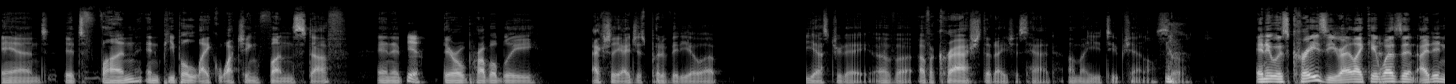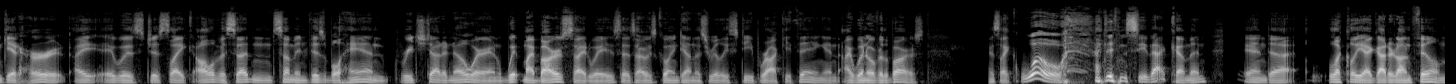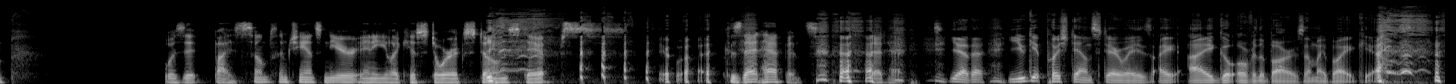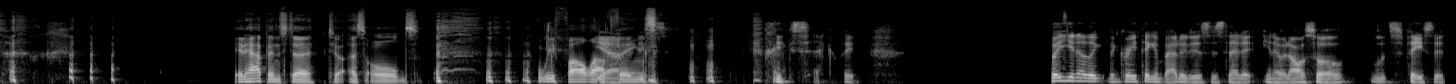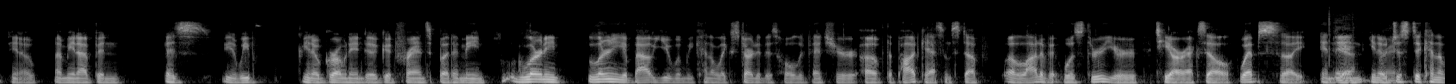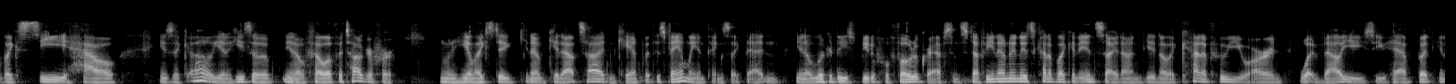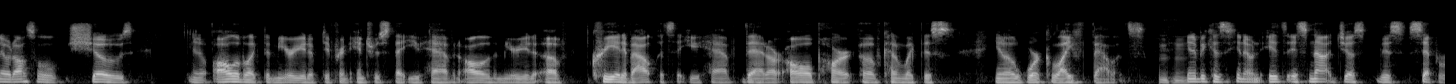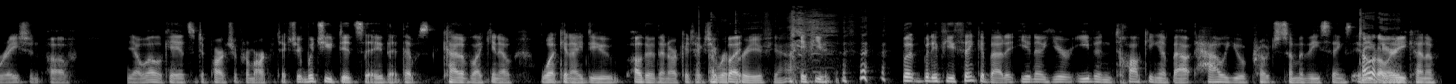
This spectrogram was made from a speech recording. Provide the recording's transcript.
and it's fun and people like watching fun stuff. And it, yeah. there will probably actually I just put a video up yesterday of a of a crash that I just had on my YouTube channel. So and it was crazy, right? Like it wasn't I didn't get hurt. I it was just like all of a sudden some invisible hand reached out of nowhere and whipped my bars sideways as I was going down this really steep rocky thing and I went over the bars. It's like, "Whoa, I didn't see that coming." And uh, luckily I got it on film. Was it by some some chance near any like historic stone steps? because that happens. That happens. yeah, that you get pushed down stairways. I I go over the bars on my bike. Yeah, it happens to to us olds. we fall off yeah, things. exactly. But you know the the great thing about it is is that it you know it also let's face it you know I mean I've been as you know we've you know grown into good friends but I mean learning learning about you when we kind of like started this whole adventure of the podcast and stuff a lot of it was through your trxl website. And then yeah, you know right. just to kind of like see how he's like oh you know he's a you know fellow photographer. And he likes to you know get outside and camp with his family and things like that. And you know look at these beautiful photographs and stuff you know and it's kind of like an insight on you know like kind of who you are and what values you have. But you know it also shows you know all of like the myriad of different interests that you have and all of the myriad of creative outlets that you have that are all part of kind of like this you know work life balance mm-hmm. you know because you know it's it's not just this separation of you know well okay it's a departure from architecture which you did say that that was kind of like you know what can i do other than architecture a reprieve but yeah if you but but if you think about it you know you're even talking about how you approach some of these things in totally. a very kind of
